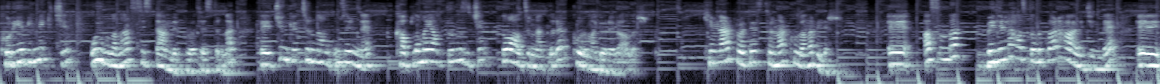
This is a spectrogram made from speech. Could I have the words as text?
koruyabilmek için uygulanan sistemdir protez tırnak. E, çünkü tırnağın üzerine kaplama yaptığımız için doğal tırnakları koruma görevi alır. Kimler protez tırnak kullanabilir? Ee, aslında belirli hastalıklar haricinde e,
